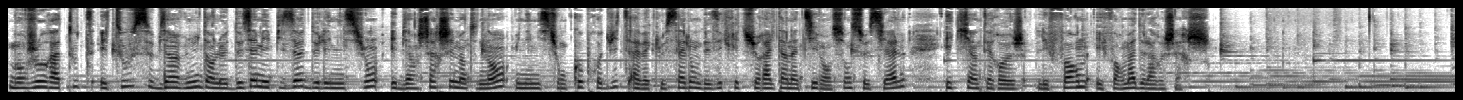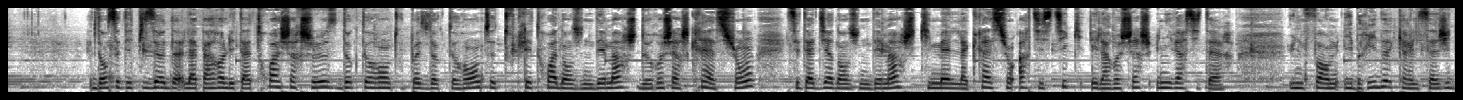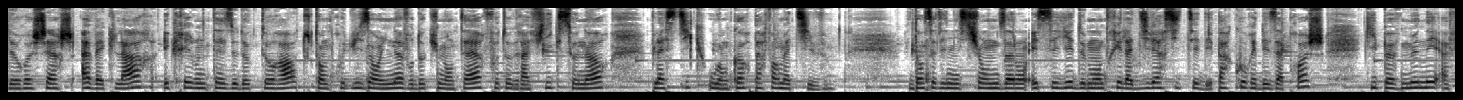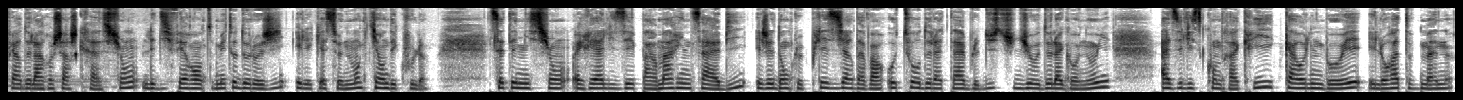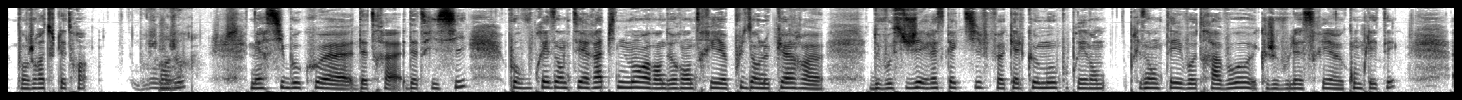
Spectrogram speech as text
Bonjour à toutes et tous, bienvenue dans le deuxième épisode de l'émission Eh bien cherchez maintenant, une émission coproduite avec le Salon des écritures alternatives en sciences sociales et qui interroge les formes et formats de la recherche. Dans cet épisode, la parole est à trois chercheuses, doctorantes ou postdoctorantes, toutes les trois dans une démarche de recherche-création, c'est-à-dire dans une démarche qui mêle la création artistique et la recherche universitaire une forme hybride car il s'agit de recherche avec l'art, écrire une thèse de doctorat tout en produisant une œuvre documentaire, photographique, sonore, plastique ou encore performative. Dans cette émission, nous allons essayer de montrer la diversité des parcours et des approches qui peuvent mener à faire de la recherche-création, les différentes méthodologies et les questionnements qui en découlent. Cette émission est réalisée par Marine Saabi et j'ai donc le plaisir d'avoir autour de la table du studio de la Grenouille Azilis Kondrakri, Caroline Boé et Laura Tobman. Bonjour à toutes les trois. Bonjour. Merci beaucoup euh, d'être euh, d'être ici. Pour vous présenter rapidement, avant de rentrer plus dans le cœur euh, de vos sujets respectifs, quelques mots pour présenter vos travaux et que je vous laisserai euh, compléter.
